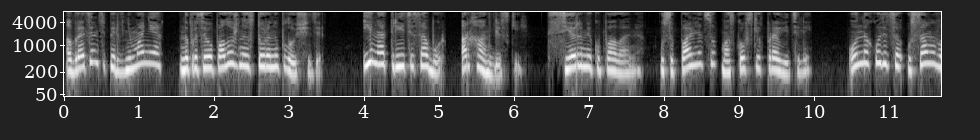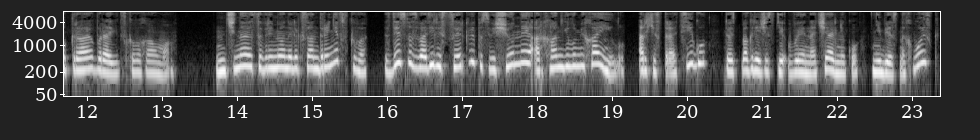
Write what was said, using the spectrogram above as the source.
Обратим теперь внимание на противоположную сторону площади и на Третий собор, Архангельский, с серыми куполами, усыпальницу московских правителей. Он находится у самого края Боровицкого холма. Начиная со времен Александра Невского, здесь возводились церкви, посвященные Архангелу Михаилу, архистратигу, то есть по-гречески военачальнику небесных войск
